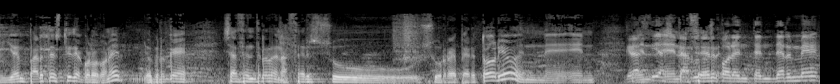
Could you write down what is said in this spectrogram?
y yo en parte estoy de acuerdo con él. Yo creo que se ha centrado en hacer su, su repertorio, en, en, Gracias, en, en Carlos, hacer por entenderme,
